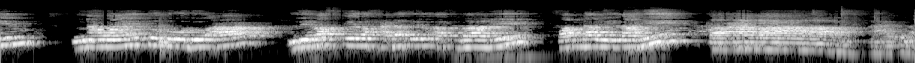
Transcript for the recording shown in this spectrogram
Bismillahirrahmanirrahim. Nawaitu wudu'a lirafqil hadatsil afghari fardalillahi ta'ala. Nah, itu nah.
